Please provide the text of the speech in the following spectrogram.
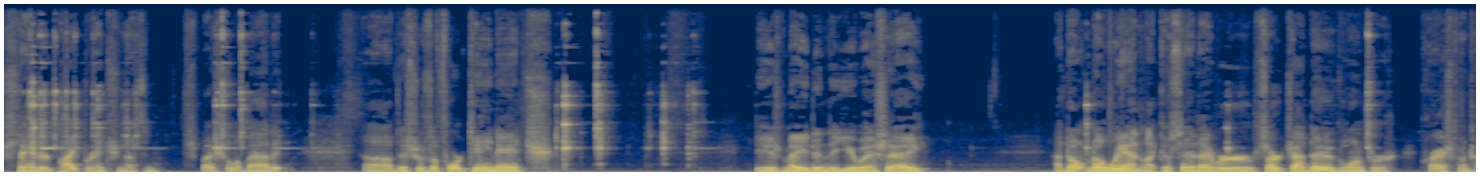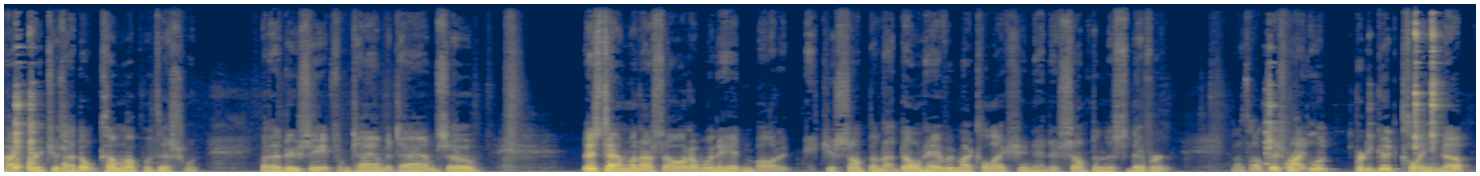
standard pipe wrench, nothing special about it. Uh, this was a 14 inch. It is made in the USA. I don't know when. Like I said, every search I do going for Craftsman type wrenches, I don't come up with this one. But I do see it from time to time. So this time when I saw it, I went ahead and bought it. It's just something I don't have in my collection, and it's something that's different. And I thought this might look pretty good cleaned up.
